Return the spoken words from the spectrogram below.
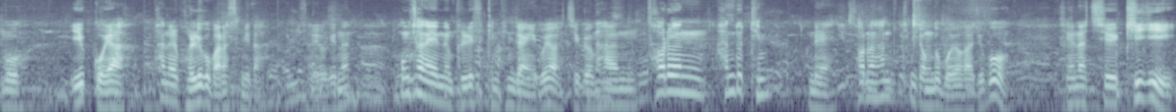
뭐 이윽고야 판을 벌리고 말았습니다. 그래서 여기는 홍천에 있는 블리스 캠핑장이고요. 지금 한 서른 한두 팀, 네 서른 한두 팀 정도 모여가지고 제인아츠 기기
